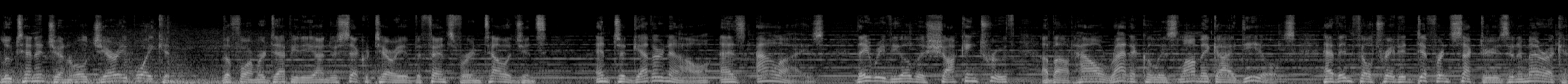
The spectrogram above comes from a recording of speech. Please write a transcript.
Lieutenant General Jerry Boykin, the former Deputy Undersecretary of Defense for Intelligence. And together now, as allies, they reveal the shocking truth about how radical Islamic ideals have infiltrated different sectors in America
